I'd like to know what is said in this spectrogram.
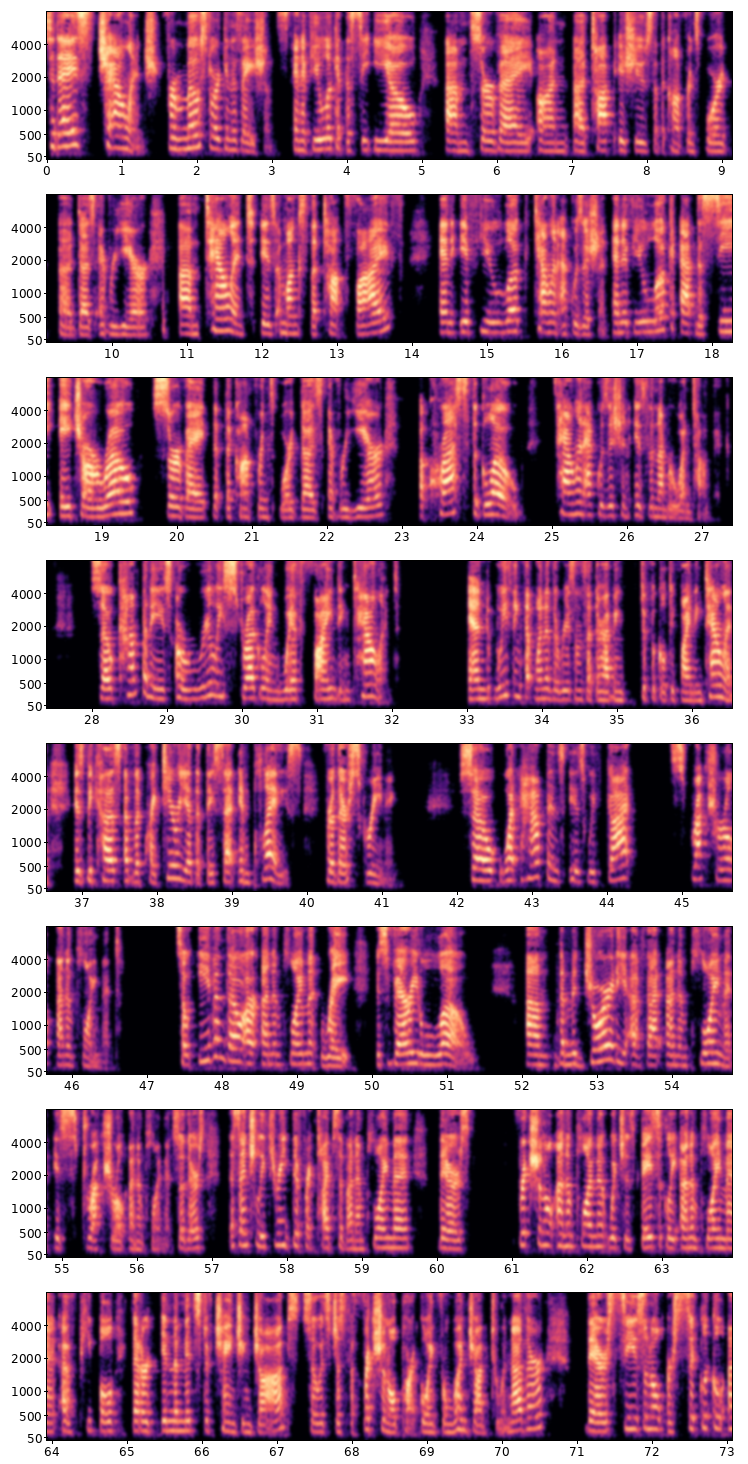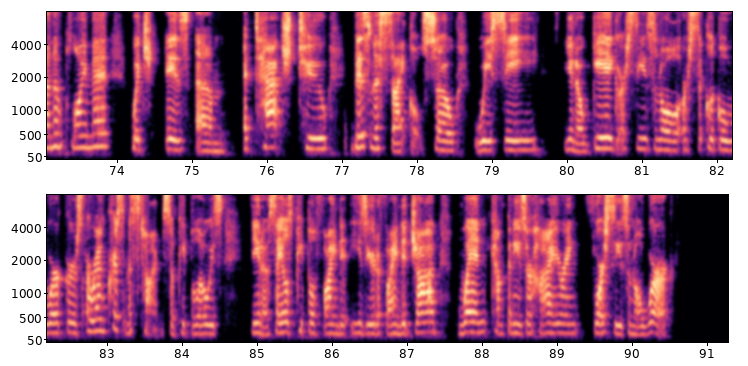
today's challenge for most organizations, and if you look at the CEO um, survey on uh, top issues that the conference board uh, does every year, um, talent is amongst the top five and if you look talent acquisition, and if you look at the CHRO survey that the conference board does every year. Across the globe, talent acquisition is the number one topic. So companies are really struggling with finding talent. And we think that one of the reasons that they're having difficulty finding talent is because of the criteria that they set in place for their screening. So what happens is we've got structural unemployment. So even though our unemployment rate is very low, um, the majority of that unemployment is structural unemployment. So there's essentially three different types of unemployment. There's frictional unemployment, which is basically unemployment of people that are in the midst of changing jobs. So it's just the frictional part going from one job to another. There's seasonal or cyclical unemployment, which is um, attached to business cycles. So we see, you know, gig or seasonal or cyclical workers around Christmas time. So people always you know, salespeople find it easier to find a job when companies are hiring for seasonal work.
